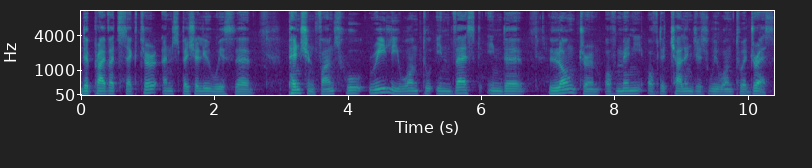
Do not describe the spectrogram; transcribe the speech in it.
the private sector and especially with pension funds who really want to invest in the long term of many of the challenges we want to address.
